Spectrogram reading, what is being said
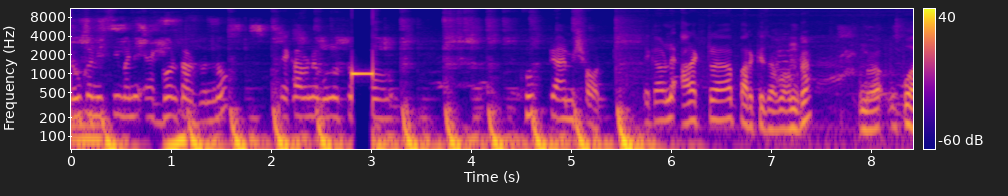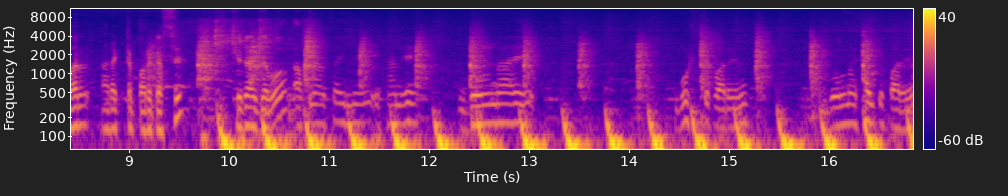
নৌকা নিচ্ছি মানে এক ঘণ্টার জন্য। এ কারণে মূলত খুব টাইম শর্ট এ কারণে আরেকটা পার্কে যাব আমরা। আমরা উপহার আর একটা পার্ক আছে, সেটা যাব। আপনারা চাইলে এখানে দোলনায় বসতে পারেন, দোলনা খাইতে পারেন।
